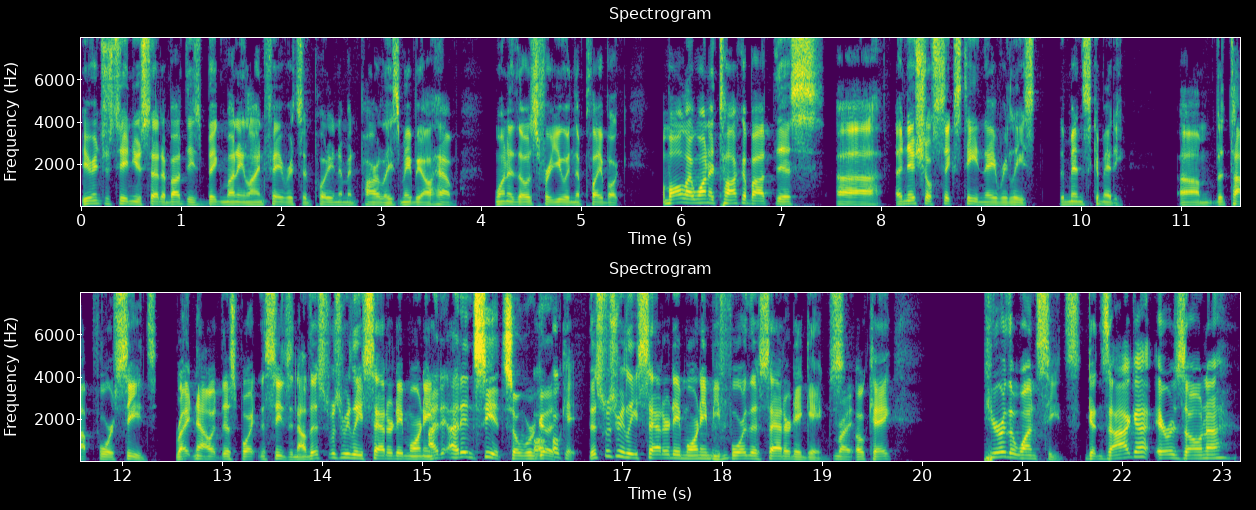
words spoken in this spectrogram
You're interested. In you said about these big money line favorites and putting them in parlays. Maybe I'll have one of those for you in the playbook. Amal, I want to talk about this uh, initial 16 they released, the men's committee, um, the top four seeds right now at this point in the season. Now, this was released Saturday morning. I, I didn't see it, so we're Oh, good. okay, this was released Saturday morning before the Saturday games. Right. Okay. Here are the one seeds: Gonzaga, Arizona,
